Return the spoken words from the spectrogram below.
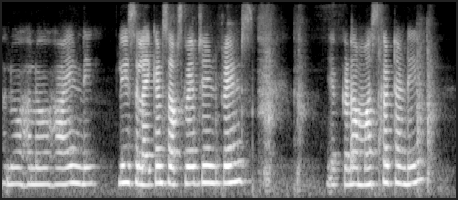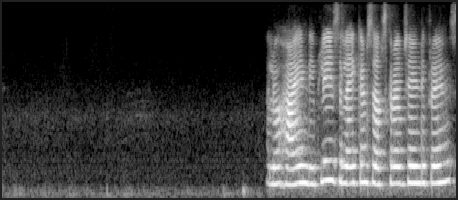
hello hello hi అండి. ప్లీజ్ లైక్ అండ్ సబ్స్క్రైబ్ చేయండి ఫ్రెండ్స్ ఎక్కడ మస్కట్ అండి? హలో హాయ్ అండి. ప్లీజ్ లైక్ అండ్ సబ్స్క్రైబ్ చేయండి ఫ్రెండ్స్.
